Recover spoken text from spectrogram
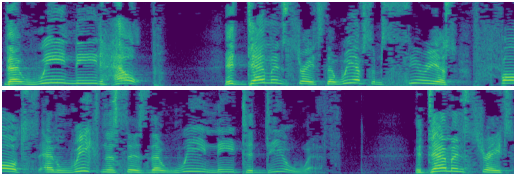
that we need help. It demonstrates that we have some serious faults and weaknesses that we need to deal with. It demonstrates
